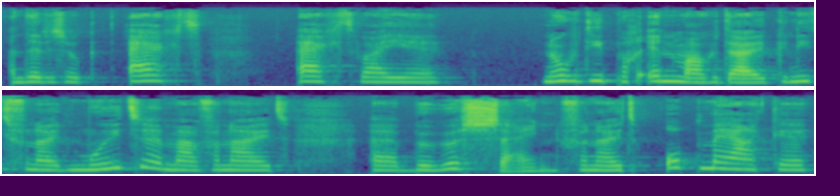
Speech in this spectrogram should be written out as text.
En dit is ook echt, echt waar je nog dieper in mag duiken. Niet vanuit moeite, maar vanuit uh, bewustzijn. Vanuit opmerken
